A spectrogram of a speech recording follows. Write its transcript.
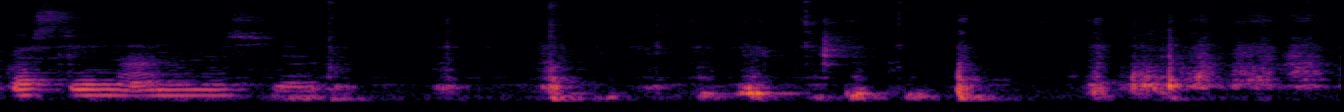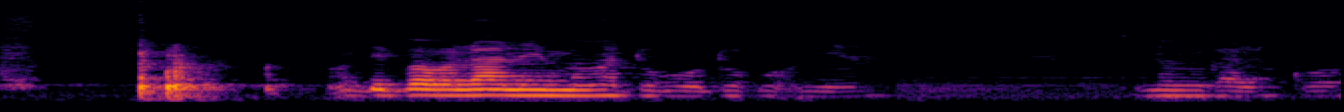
Kasi na ano na siya. O, di ba wala na yung mga dugo-dugo niya? Tinanggal ko.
